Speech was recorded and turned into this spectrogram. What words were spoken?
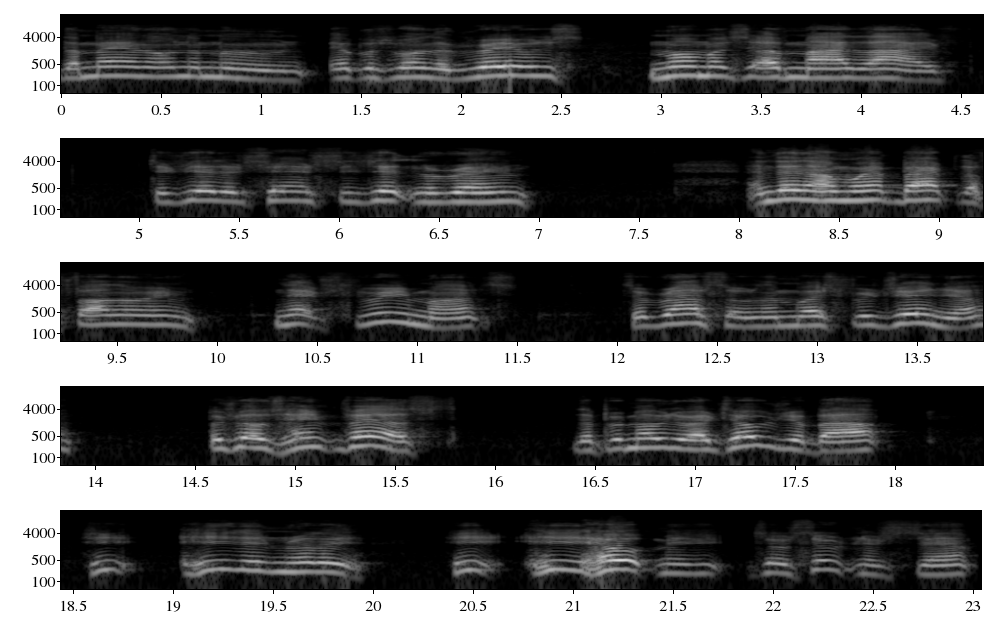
the man on the moon. It was one of the greatest moments of my life to get a chance to get in the ring. And then I went back the following next three months to wrestle in West Virginia because Hank Vest, the promoter I told you about, he he didn't really he he helped me to a certain extent,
